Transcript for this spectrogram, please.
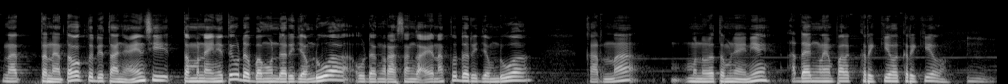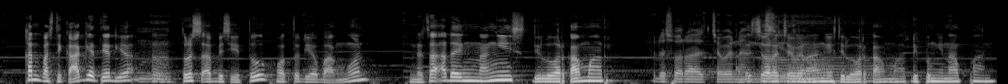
nah ternyata waktu ditanyain sih temennya ini tuh udah bangun dari jam 2 udah ngerasa nggak enak tuh dari jam 2 karena menurut temennya ini ada yang lempar kerikil-kerikil. Kan pasti kaget ya dia. Terus abis itu waktu dia bangun ternyata ada yang nangis di luar kamar. Ada suara cewek ada nangis. suara cewek nangis di luar kamar di penginapan.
